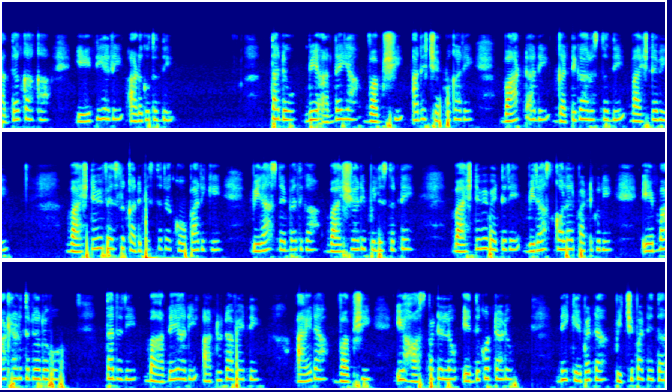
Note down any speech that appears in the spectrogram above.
అర్థం కాక ఏంటి అని అడుగుతుంది. తను మీ అన్నయ్య వంశీ అని చెప్పగానే వాట్ అని గట్టిగా అరుస్తుంది వైష్ణవి. వైష్ణవి ఫేస్లో కనిపిస్తున్న కోపానికి విరాస్ నెమ్మదిగా వైష్ణవి అని పిలుస్తుంటే వైష్ణవి వెంటనే విరాస్ కాలర్ పట్టుకుని ఏం మాట్లాడుతున్నావు నువ్వు? తనని మా అన్నయ్య అని అంటున్నావేంటి? ఆయన వంశీ ఈ హాస్పిటల్లో ఎందుకుంటాడు? నీకేమన్నా పిచ్చి పట్టిందా?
